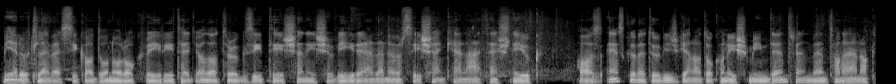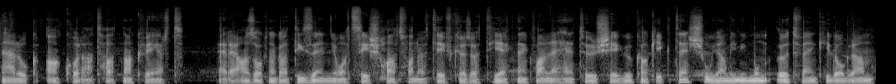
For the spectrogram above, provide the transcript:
Mielőtt leveszik a donorok vérét, egy adatrögzítésen és vérellenőrzésen kell átesniük. Ha az ezt követő vizsgálatokon is mindent rendben találnak náluk, akkor adhatnak vért. Erre azoknak a 18 és 65 év közöttieknek van lehetőségük, akik testsúlya minimum 50 kg,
